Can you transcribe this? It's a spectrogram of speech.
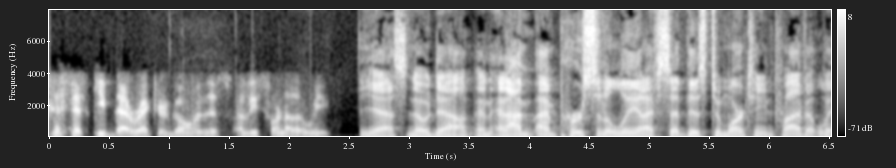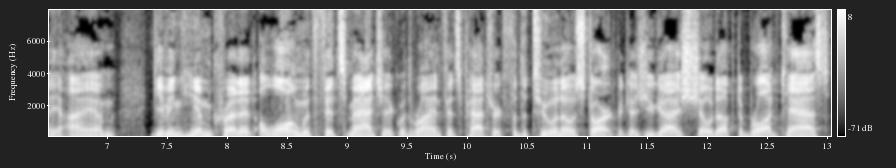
just keep that record going this at least for another week. Yes, no doubt. And and I'm I'm personally, and I've said this to Martine privately, I am giving him credit along with Fitzmagic, with Ryan Fitzpatrick, for the 2 0 start because you guys showed up to broadcast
